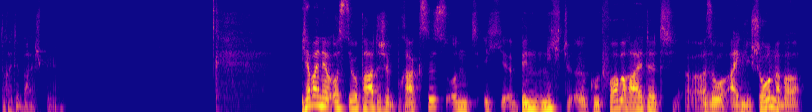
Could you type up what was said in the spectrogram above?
dritte Beispiel. Ich habe eine osteopathische Praxis und ich bin nicht äh, gut vorbereitet, also eigentlich schon, aber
